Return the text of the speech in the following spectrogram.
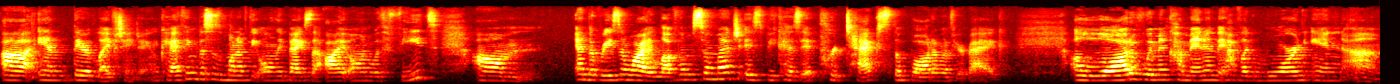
Uh, and they're life-changing, okay? I think this is one of the only bags that I own with feet. Um, and the reason why I love them so much is because it protects the bottom of your bag a lot of women come in and they have like worn in um,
